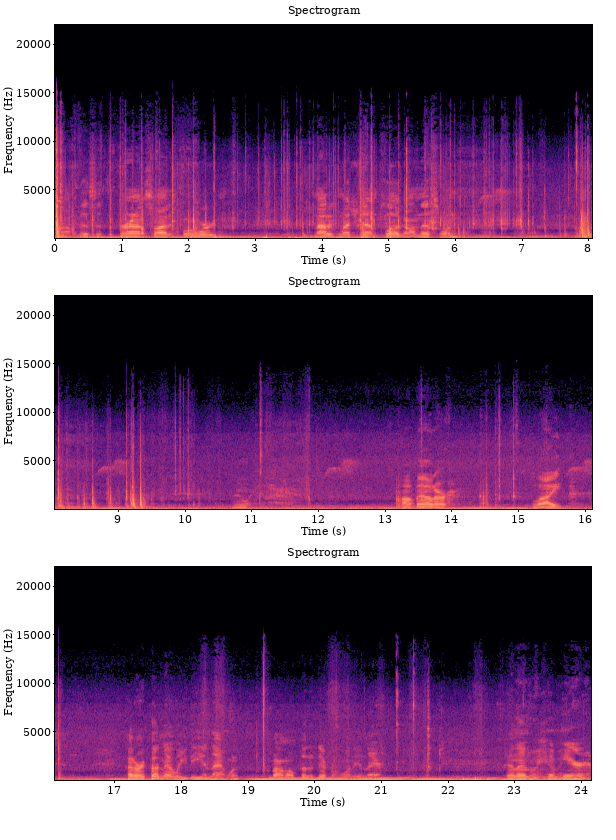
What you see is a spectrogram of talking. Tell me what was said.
Pop this at the front, slide it forward. Not as much to unplug on this one. Then we pop out our light. I'd already put an LED in that one, but I'm gonna put a different one in there. And then we come here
